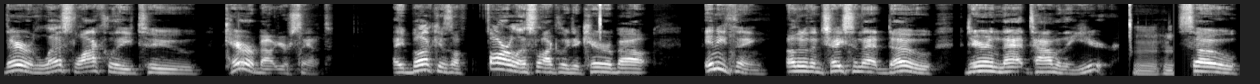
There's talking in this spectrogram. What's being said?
they're less likely to care about your scent. A buck is a far less likely to care about anything other than chasing that doe during that time of the year. Mm-hmm. So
